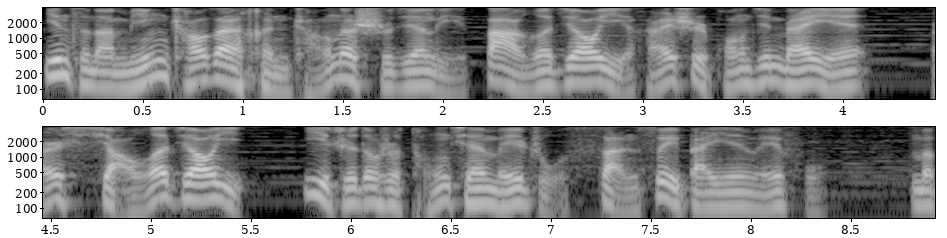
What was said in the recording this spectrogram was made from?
因此呢，明朝在很长的时间里，大额交易还是黄金白银，而小额交易一直都是铜钱为主，散碎白银为辅。那么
